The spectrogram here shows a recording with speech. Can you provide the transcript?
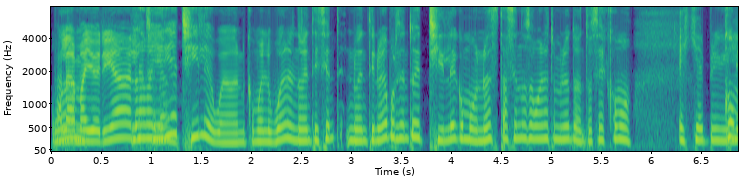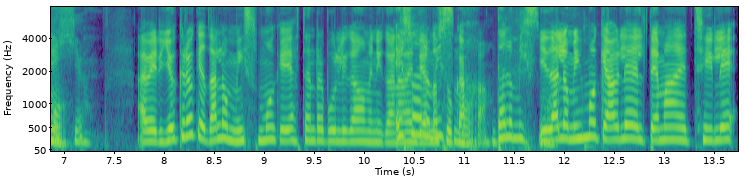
Para la mayoría de los la mayoría de chilenos. Chile, weón. Como el bueno, el 97, 99% de Chile como no está haciendo esa buena en estos minutos. Entonces es como, es que el privilegio. A ver, yo creo que da lo mismo que ella esté en República Dominicana eso vendiendo mismo. su caja. Da lo mismo. Y da lo mismo que hable del tema de Chile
